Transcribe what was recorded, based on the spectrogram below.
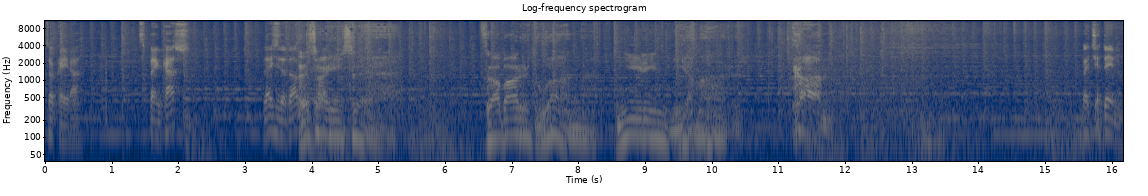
Co, Keira? Spękasz? Leć do domu. Esaise. Zabarduan. Nirin Yamar. Ram. Będzie dym.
